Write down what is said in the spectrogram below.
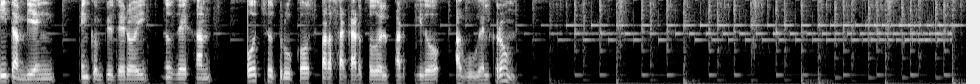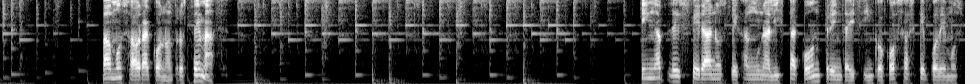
Y también en Computer hoy nos dejan 8 trucos para sacar todo el partido a Google Chrome. Vamos ahora con otros temas. En Apple Esfera nos dejan una lista con 35 cosas que podemos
